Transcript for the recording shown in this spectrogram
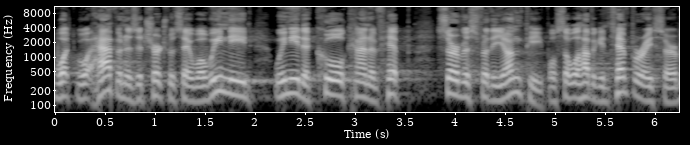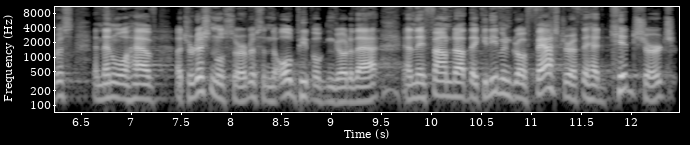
what, what happened is the church would say, Well, we need, we need a cool kind of hip service for the young people. So we'll have a contemporary service, and then we'll have a traditional service, and the old people can go to that. And they found out they could even grow faster if they had kid church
